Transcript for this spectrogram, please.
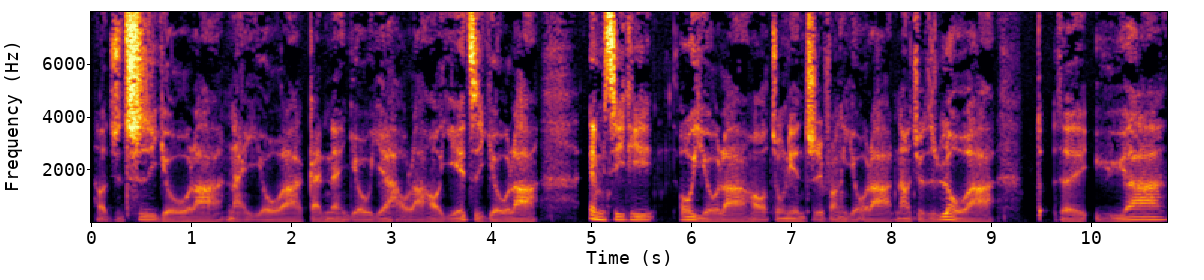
好就吃油啦，奶油啊，橄榄油也好啦，好椰子油啦，MCT oil 啦，好中链脂肪油啦，然后就是肉啊，呃鱼啊，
